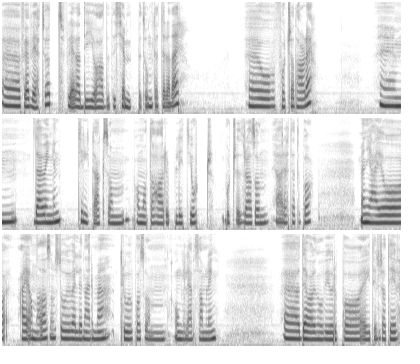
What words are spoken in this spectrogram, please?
Eh, for jeg vet jo at flere av de òg hadde det kjempetungt etter det der. Eh, og fortsatt har det. Det er jo ingen tiltak som på en måte har blitt gjort, bortsett fra sånn ja, rett etterpå. Men jeg og ei anna da, som sto veldig nærme, dro jo på sånn ungelevsamling. Uh, det var jo noe vi gjorde på eget initiativ.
